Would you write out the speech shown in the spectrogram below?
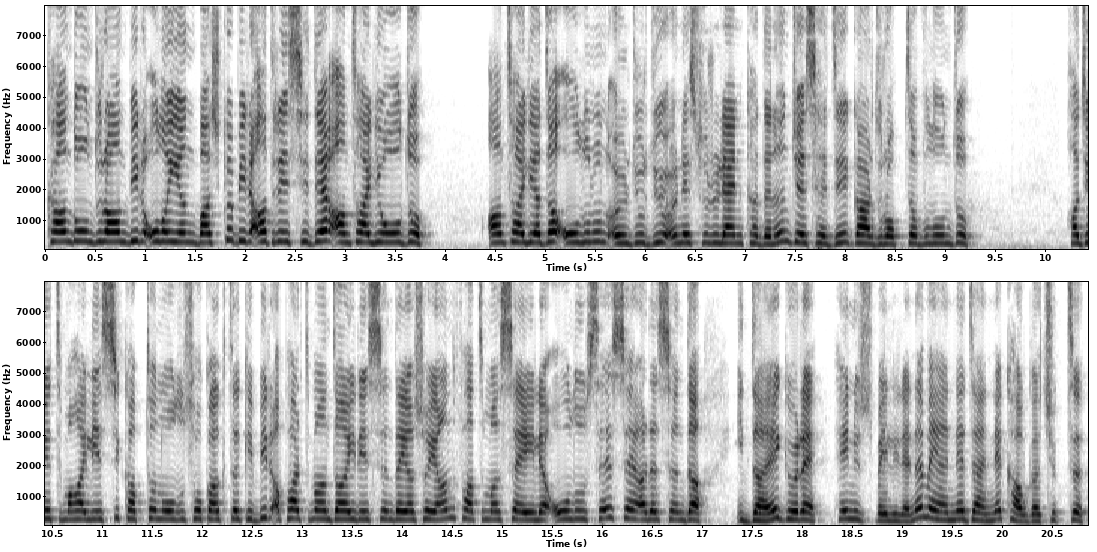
Kan donduran bir olayın başka bir adresi de Antalya oldu. Antalya'da oğlunun öldürdüğü öne sürülen kadının cesedi gardıropta bulundu. Hacet Mahallesi Kaptanoğlu sokaktaki bir apartman dairesinde yaşayan Fatma S ile oğlu SS arasında iddiaya göre henüz belirlenemeyen nedenle kavga çıktı.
